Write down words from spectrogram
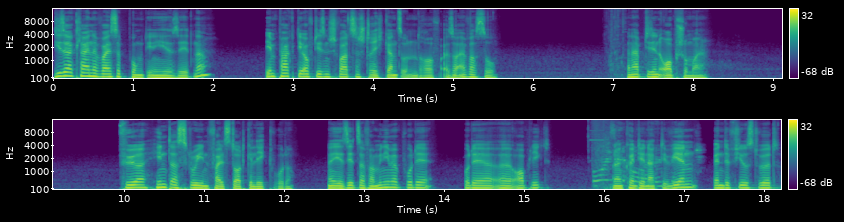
Dieser kleine weiße Punkt, den ihr hier seht, ne? Den packt ihr auf diesen schwarzen Strich ganz unten drauf. Also einfach so. Dann habt ihr den Orb schon mal. Für Hinterscreen, falls dort gelegt wurde. Ne, ihr seht es auf der Minimap, wo der, wo der äh, Orb liegt. Und dann könnt ihr ihn aktivieren, wenn diffused wird.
